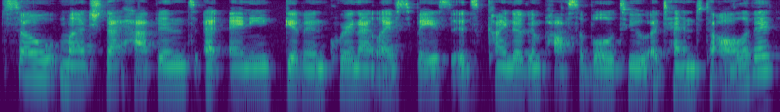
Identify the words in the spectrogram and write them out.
so much that happens at any given queer nightlife space. It's kind of impossible to attend to all of it.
